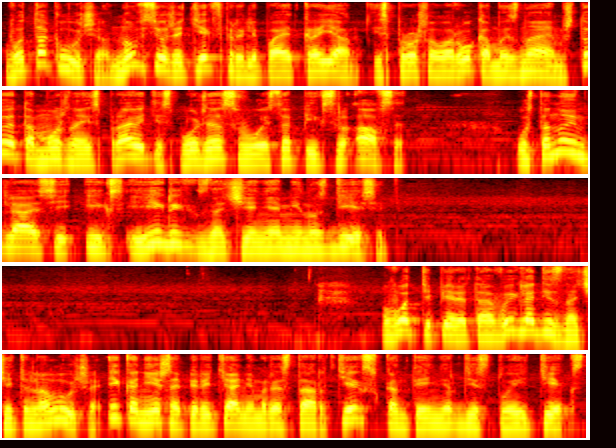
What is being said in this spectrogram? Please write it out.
Вот так лучше, но все же текст прилипает к краям. Из прошлого урока мы знаем, что это можно исправить, используя свойство Pixel Offset. Установим для оси x и y значение минус 10. Вот теперь это выглядит значительно лучше. И конечно перетянем Restart Text в контейнер Display Text.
